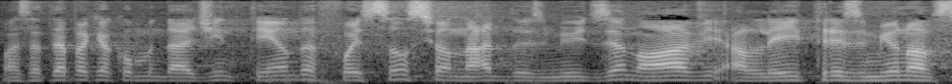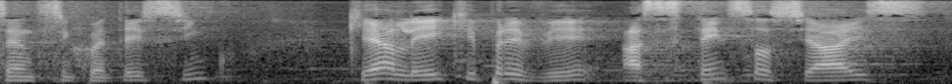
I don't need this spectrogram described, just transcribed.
mas até para que a comunidade entenda, foi sancionada em 2019 a Lei 13.955, que é a lei que prevê assistentes sociais,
